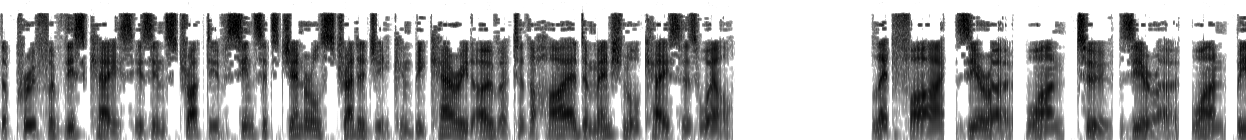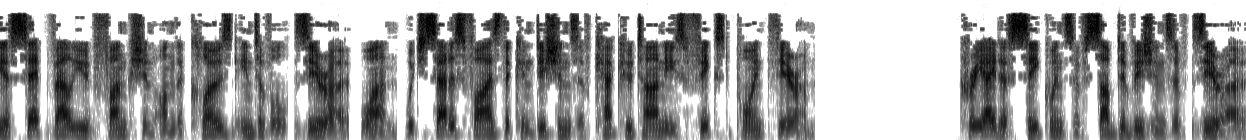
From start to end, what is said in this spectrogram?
the proof of this case is instructive since its general strategy can be carried over to the higher dimensional case as well. Let phi 0, 1, 2, 0, 1 be a set-valued function on the closed interval 0, 1 which satisfies the conditions of Kakutani's fixed-point theorem. Create a sequence of subdivisions of 0,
